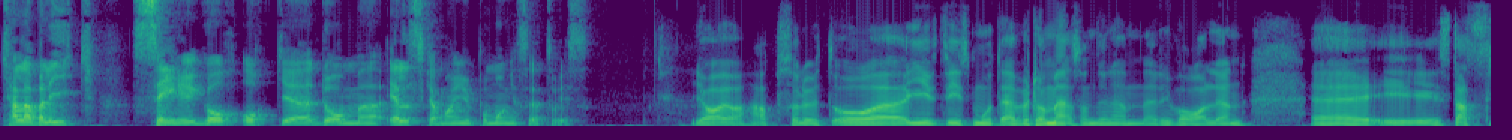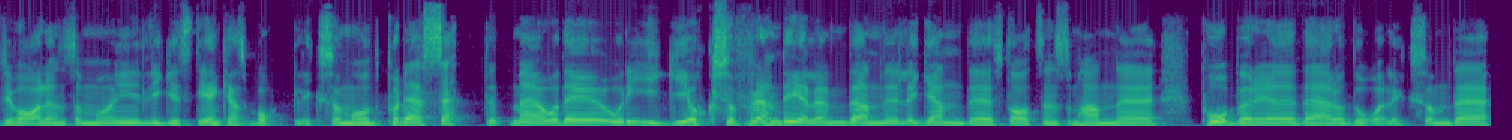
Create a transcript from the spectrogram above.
kalabalik seger och eh, de älskar man ju på många sätt och vis. Ja, ja, absolut. Och uh, givetvis mot Everton med som du nämner, rivalen. Eh, stadsrivalen som ligger stenkast bort liksom. Och på det sättet med, och det är Origi också för den delen, den legendstatusen som han eh, påbörjade där och då liksom. Det,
